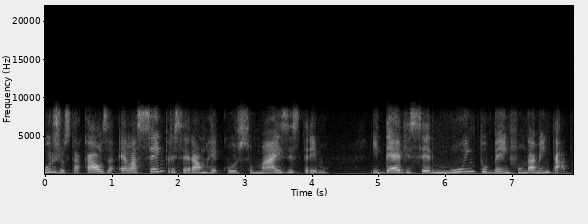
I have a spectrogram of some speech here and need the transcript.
por justa causa, ela sempre será um recurso mais extremo e deve ser muito bem fundamentado.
